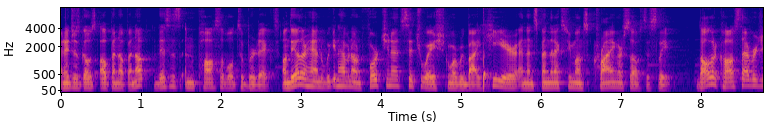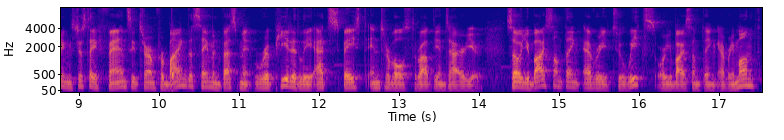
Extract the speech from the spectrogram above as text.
and it just goes up and up and up, this is impossible to predict. On the other hand, we can have an unfortunate situation where we buy here and then spend the next few months crying ourselves to sleep. Dollar cost averaging is just a fancy term for buying the same investment repeatedly at spaced intervals throughout the entire year. So you buy something every two weeks or you buy something every month,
